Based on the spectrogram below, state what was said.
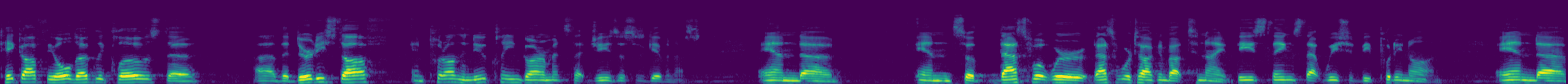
Take off the old ugly clothes, the, uh, the dirty stuff, and put on the new clean garments that Jesus has given us. And uh, and so that's what we're that's what we're talking about tonight. These things that we should be putting on. And uh,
